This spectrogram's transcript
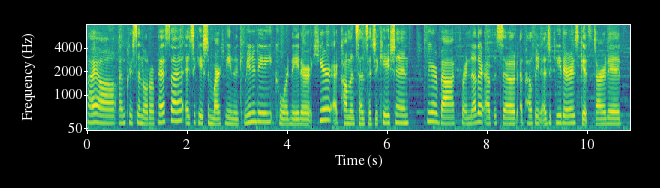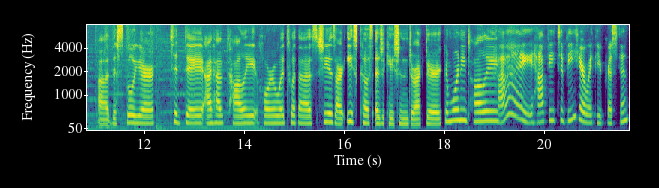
Hi, all. I'm Kristen Oropesa, Education Marketing and Community Coordinator here at Common Sense Education. We are back for another episode of helping educators get started uh, this school year. Today, I have Tali Horowitz with us. She is our East Coast Education Director. Good morning, Tali. Hi, happy to be here with you, Kristen.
